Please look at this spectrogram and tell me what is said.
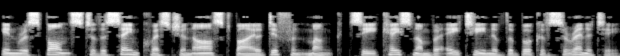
in response to the same question asked by a different monk. See case number 18 of the Book of Serenity.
